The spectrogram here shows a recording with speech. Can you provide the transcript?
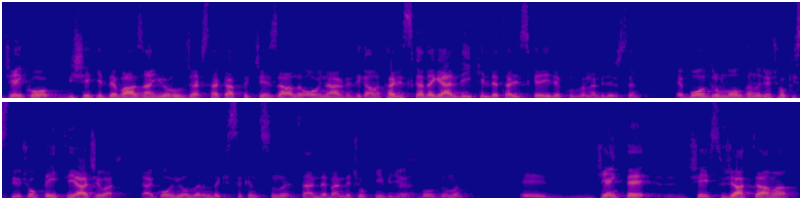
Ceko bir şekilde bazen yorulacak sakatlık cezalı oynar dedik ama Taliska da geldi. İkilide Taliska'yı da kullanabilirsin. E Bodrum Volkan Hoca çok istiyor. Çok da ihtiyacı var. Yani gol yollarındaki sıkıntısını sen de ben de çok iyi biliyoruz Evet. Bodrum'un. E, Cenk de şey sıcaktı ama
